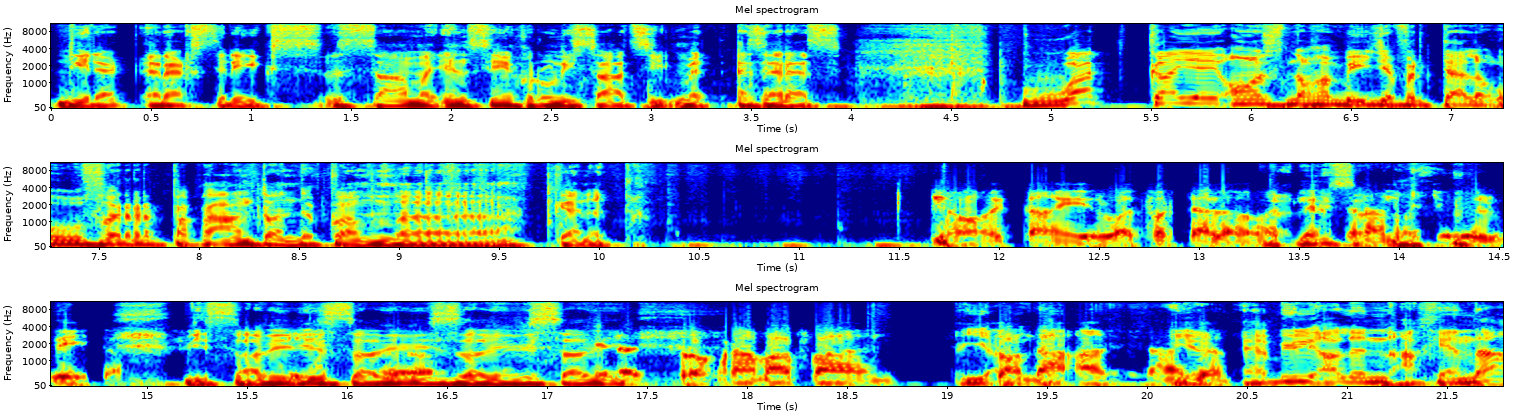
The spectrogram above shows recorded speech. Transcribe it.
direct rechtstreeks samen in synchronisatie met SRS. Wat kan jij ons nog een beetje vertellen over Papa Anton de Kom, eh Kenneth? Nou, ik kan hier wat vertellen. Het ligt eraan wat je wil weten. Wie sabi, wie sabi, wie sabi, wie sabi. In het programma van zondag aanstaande. Ja. Hebben jullie al een agenda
